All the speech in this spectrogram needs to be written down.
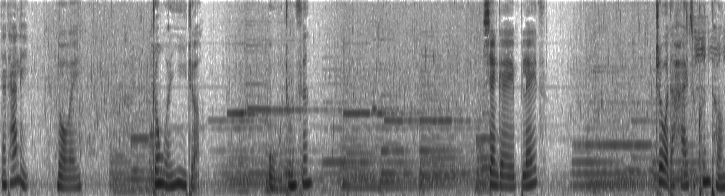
娜塔莉·诺维，中文译者武中森。献给 Blaze，致我的孩子昆腾，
